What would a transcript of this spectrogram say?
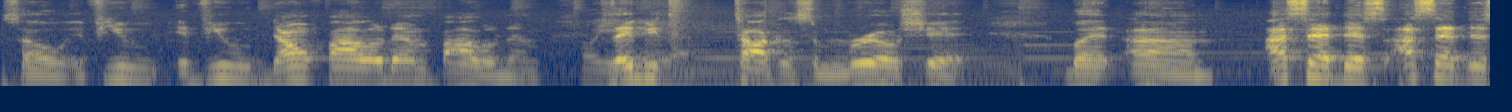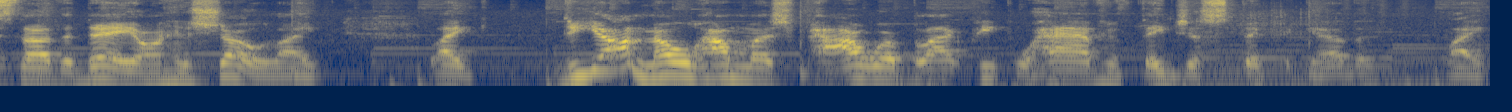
So if you if you don't follow them, follow them. Oh, yeah, they be yeah. talking some real shit. But um I said this I said this the other day on his show like like do y'all know how much power black people have if they just stick together? Like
